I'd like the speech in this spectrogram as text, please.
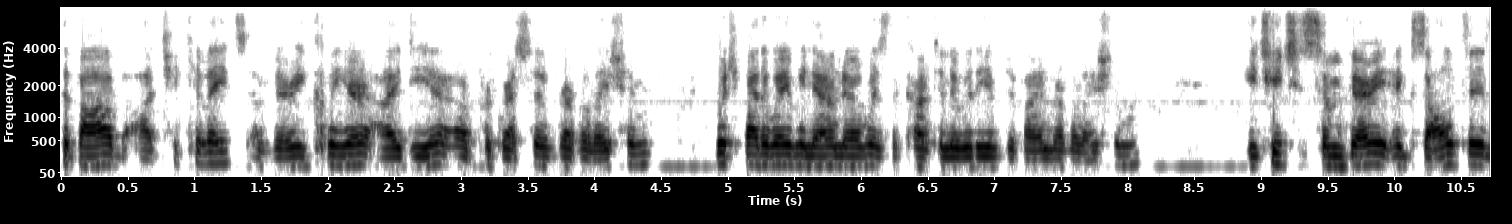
the Bab articulates a very clear idea of progressive revelation, which, by the way, we now know is the continuity of divine revelation. He teaches some very exalted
